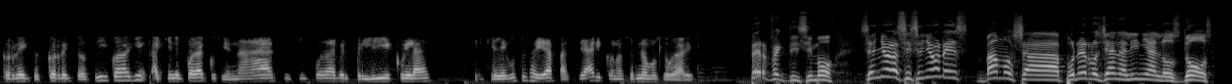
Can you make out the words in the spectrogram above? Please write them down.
Correcto, es correcto. Sí, con alguien a quien le pueda cocinar, con quien pueda ver películas, y que le guste salir a pasear y conocer nuevos lugares. Perfectísimo. Señoras y señores, vamos a ponerlos ya en la línea los dos.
